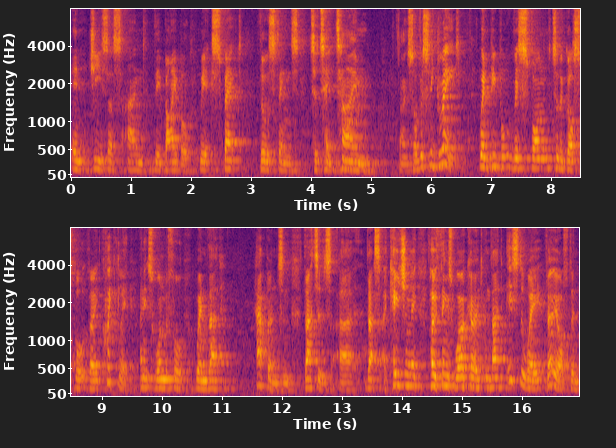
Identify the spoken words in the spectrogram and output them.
in Jesus and the Bible. We expect those things to take time. Now, it's obviously great when people respond to the gospel very quickly. And it's wonderful when that happens. And that is, uh, that's occasionally how things work out. And that is the way, very often,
